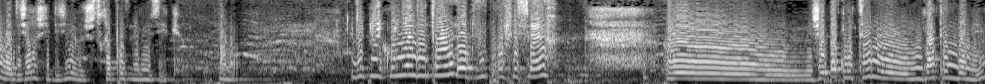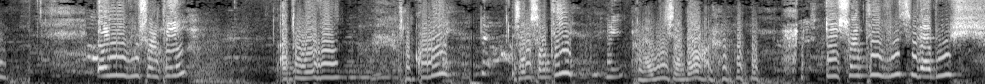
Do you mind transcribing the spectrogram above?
on va dire. J'ai dit, je serai prof de musique. Voilà. Depuis combien de temps êtes-vous professeur? Euh, J'ai pas compté, mais une vingtaine d'années. Aimez-vous chanter? À ton avis? Tu me connais J'aime chanter Oui. Ah oui, j'adore. Et chantez-vous sous la douche?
